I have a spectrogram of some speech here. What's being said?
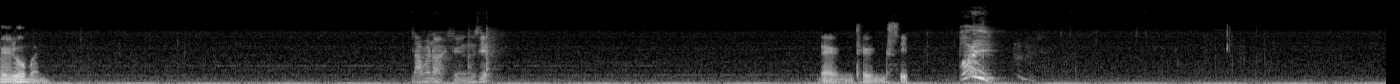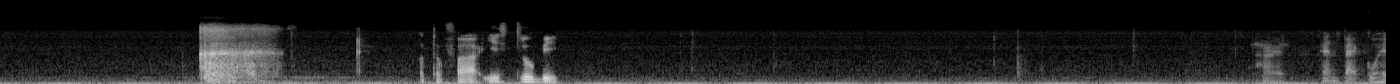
ไม่รู้มันนับไปหน่อยถึงสิบ หนึ่งถึงสิบไปอัตฟาอีสลูบิกหายแผ่นแปะกล้วย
